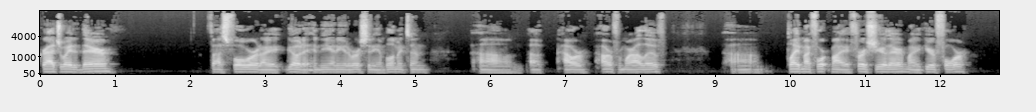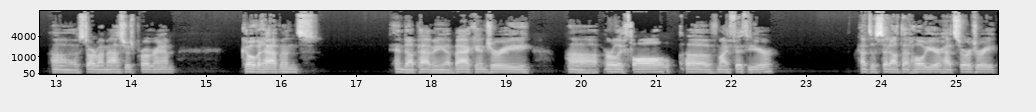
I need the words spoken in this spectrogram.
Graduated there. Fast forward, I go to Indiana University in Bloomington, um, hour hour from where I live. Um, played my my first year there, my year four. Uh, started my master's program. COVID happens. End up having a back injury uh, early fall of my fifth year. Had to sit out that whole year, had surgery,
